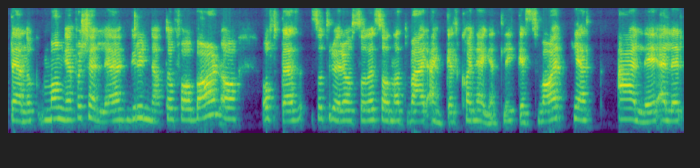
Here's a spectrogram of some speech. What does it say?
det er nok mange forskjellige grunner til å få barn. og ofte så tror jeg også det er sånn at hver enkelt kan egentlig ikke svare helt ærlig eller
